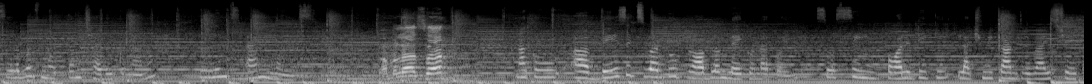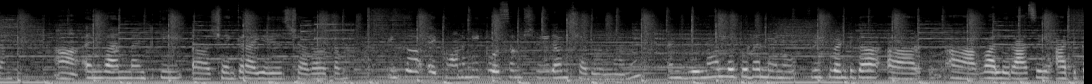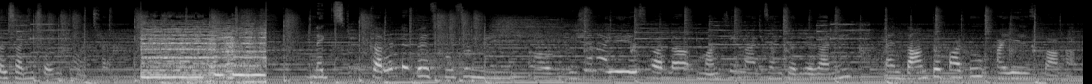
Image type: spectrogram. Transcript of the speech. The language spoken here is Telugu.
సిలబస్ మొత్తం చదువుకున్నాను. అండ్ మెయిన్స్ కమల్ హాసన్ నాకు ఆ బేసిక్స్ వరకు ప్రాబ్లం లేకుండా పోయింది. సో సీన్ పాలిటీకి లక్ష్మీకాంత్ రివైజ్ చేయటం ఎన్వైరన్మెంట్కి శంకర్ ఐఏఎస్ చదవటం ఇంకా ఎకానమీ కోసం శ్రీరామ్ చదువున్నాను. అండ్ రుణాల్లో కూడా నేను ఫ్రీక్వెంట్గా వాళ్ళు రాసే ఆర్టికల్స్ అన్ని చదువుతూ వచ్చాను. నెక్స్ట్ కరెంట్ అఫైర్స్ కోసం నేను విజన్ ఐఏఎస్ వాళ్ళ మంత్లీ మ్యాగజైన్ చదివేదాన్ని దాంతోపాటు ఐఏఎస్ బాగా.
